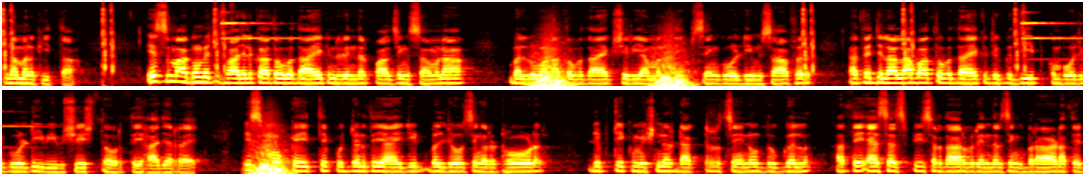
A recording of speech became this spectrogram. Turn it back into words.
ਨਮਨ ਕੀਤਾ। ਇਸ ਸਮਾਗਮ ਵਿੱਚ ਫਾਜ਼ਿਲਕਾ ਤੋਂ ਵਿਧਾਇਕ ਨਰਿੰਦਰਪਾਲ ਸਿੰਘ ਸਵਣਾ ਬੱਲੂਆਣਾ ਤੋਂ ਵਿਧਾਇਕ ਸ਼੍ਰੀ ਅਮਨਦੀਪ ਸਿੰਘ ਗੋਲਡੀ ਮੁਸਾਫਰ ਅਤੇ ਜਲਾਲਾਬਾਦ ਤੋਂ ਵਿਧਾਇਕ ਜਗਦੀਪ ਕੰਬੋਜ ਗੋਲਡੀ ਵੀ ਵਿਸ਼ੇਸ਼ ਤੌਰ ਤੇ ਹਾਜ਼ਰ ਰਹੇ। ਇਸ ਮੌਕੇ ਇੱਥੇ ਪੁੱਜਣ ਤੇ IG Baljot Singh Rathore, deputy commissioner doctor Senu Duggal ਅਤੇ ਐਸਐਸਪੀ ਸਰਦਾਰ ਵਰਿੰਦਰ ਸਿੰਘ ਬਰਾੜ ਅਤੇ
